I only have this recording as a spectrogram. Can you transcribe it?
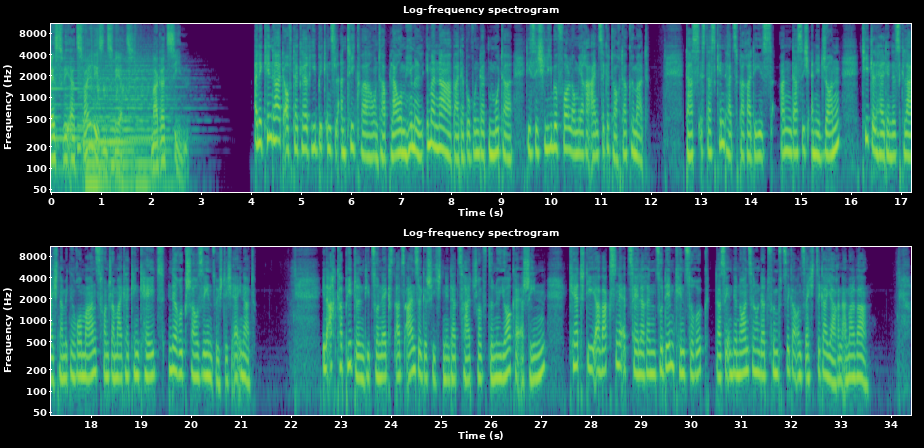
SWR 2 Lesenswert Magazin eine Kindheit auf der Karibikinsel Antigua unter blauem Himmel, immer nah bei der bewunderten Mutter, die sich liebevoll um ihre einzige Tochter kümmert. Das ist das Kindheitsparadies, an das sich Annie John, Titelheldin des gleichnamigen Romans von Jamaika Kincaid, in der Rückschau sehnsüchtig erinnert. In acht Kapiteln, die zunächst als Einzelgeschichten in der Zeitschrift The New Yorker erschienen, kehrt die erwachsene Erzählerin zu dem Kind zurück, das sie in den 1950er und 60er Jahren einmal war.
